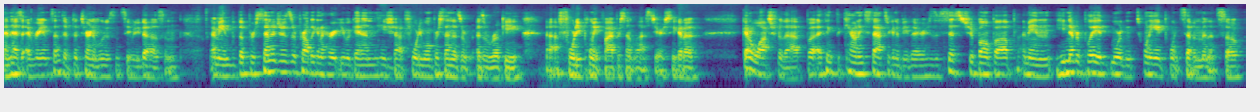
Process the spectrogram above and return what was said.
and has every incentive to turn him loose and see what he does. And I mean, the percentages are probably going to hurt you again. He shot 41% as a as a rookie, uh, 40.5% last year. So you gotta gotta watch for that. But I think the counting stats are going to be there. His assists should bump up. I mean, he never played more than 28.7 minutes, so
